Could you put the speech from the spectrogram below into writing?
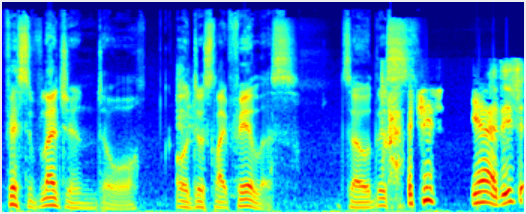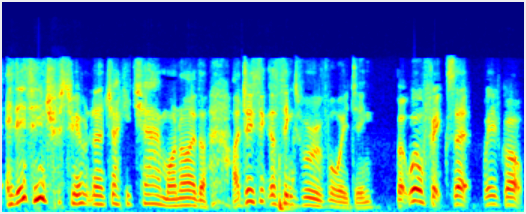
Fist of Legend or or just like Fearless. So this it is yeah, it is. It is interesting. We haven't done a Jackie Chan one either. I do think the things we're avoiding, but we'll fix it. We've got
